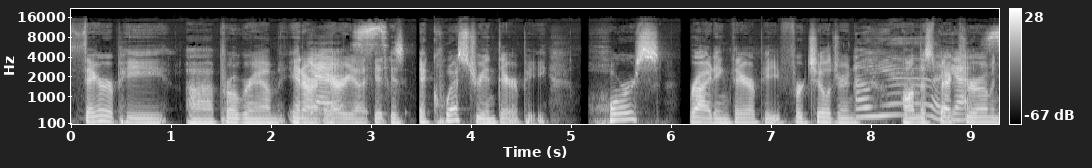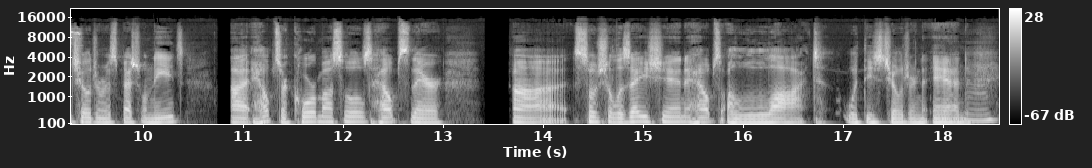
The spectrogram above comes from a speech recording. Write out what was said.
therapy uh, program in our Yes. area. It is equestrian therapy, horse riding therapy for children Oh, yeah. on the spectrum yes. and children with special needs. Uh, it helps their core muscles, helps their uh, socialization, it helps a lot with these children. And Mhm.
